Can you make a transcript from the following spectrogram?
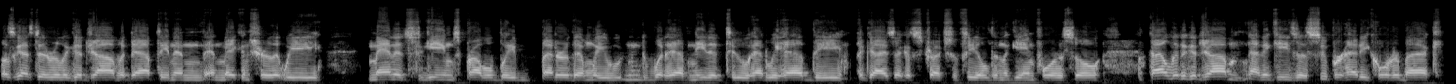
those guys did a really good job adapting and, and making sure that we managed the games probably better than we would have needed to had we had the, the guys that could stretch the field in the game for us. So Kyle did a good job. I think he's a super heady quarterback.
